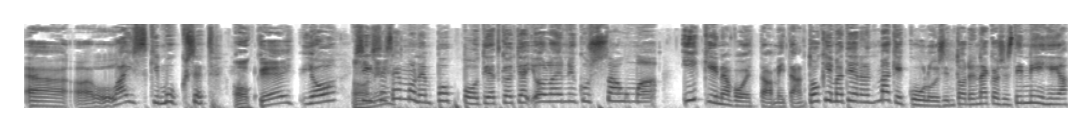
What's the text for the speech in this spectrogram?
ää, laiskimukset. Okei. Joo, No siis niin. se semmoinen poppo, tiedätkö, että jolla ei niinku saumaa ikinä voittaa mitään. Toki mä tiedän, että mäkin kuuluisin todennäköisesti niihin ja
